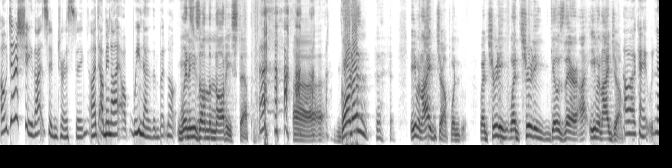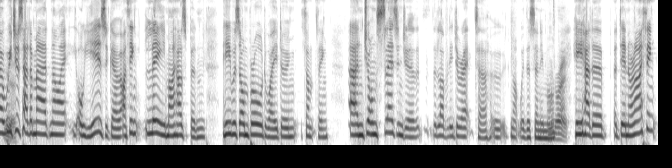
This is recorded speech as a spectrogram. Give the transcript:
Oh, does she? That's interesting. I, I mean, I we know them, but not when he's elsewhere. on the naughty step. uh, Gordon, even I jump when when Trudie when Trudie goes there. I, even I jump. Oh, okay. No, we just had a mad night, or years ago. I think Leigh, my husband, he was on Broadway doing something, and John Schlesinger, the, the lovely director, who's not with us anymore, Right. he had a, a dinner, and I think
